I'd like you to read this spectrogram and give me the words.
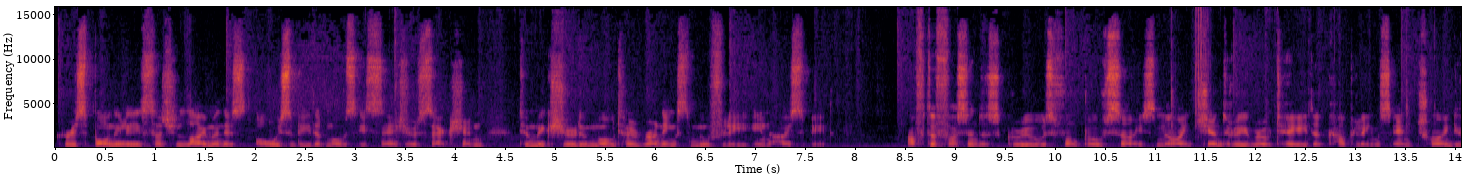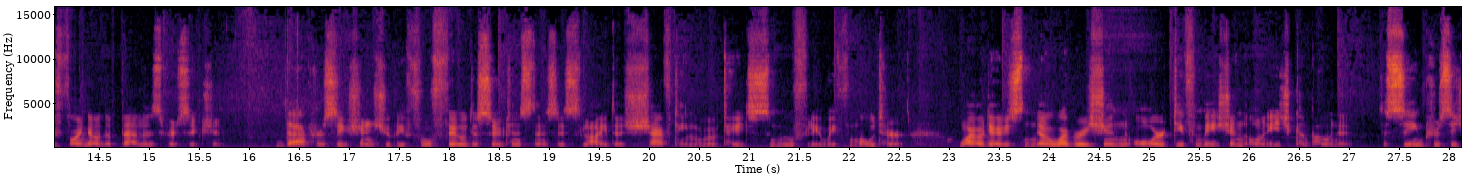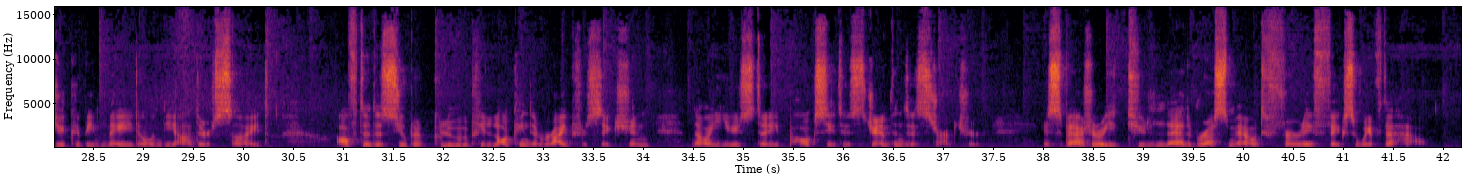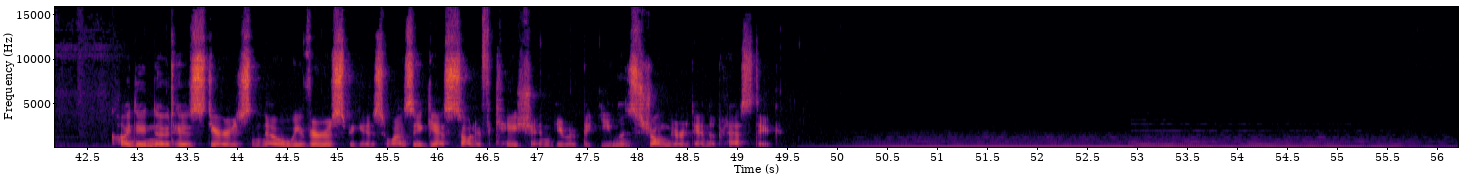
Correspondingly, such alignment is always be the most essential section to make sure the motor running smoothly in high speed. After fastening the screws from both sides, now I gently rotate the couplings and trying to find out the balance position. That position should be fulfilled the circumstances like the shafting rotates smoothly with motor while there is no vibration or deformation on each component. The same procedure could be made on the other side. After the super glue pre-locking the right position, now I use the epoxy to strengthen the structure, especially to let brass mount firmly fixed with the hull. Kindly notice there is no reverse because once it gets solidification, it will be even stronger than the plastic.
